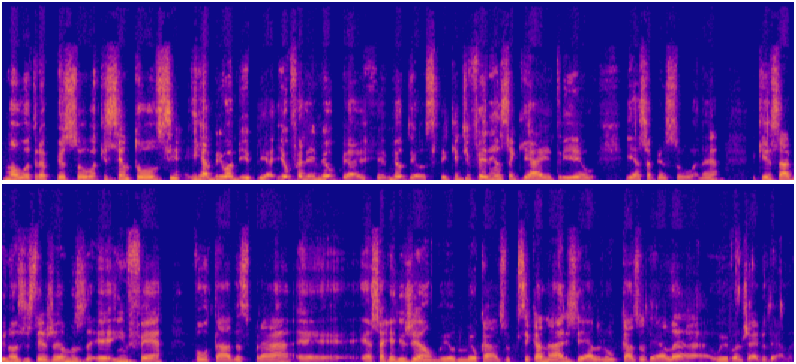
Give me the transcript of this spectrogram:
uma outra pessoa que sentou-se e abriu a Bíblia. E eu falei, meu, meu Deus, que diferença que há entre eu e essa pessoa, né? Quem sabe nós estejamos é, em fé voltadas para é, essa religião. Eu, no meu caso, psicanálise, ela, no caso dela, o evangelho dela.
